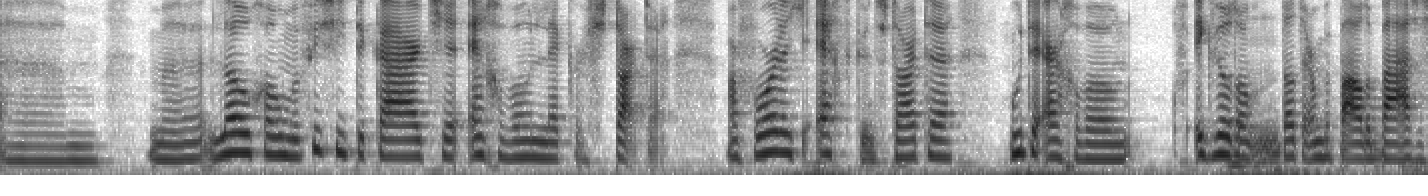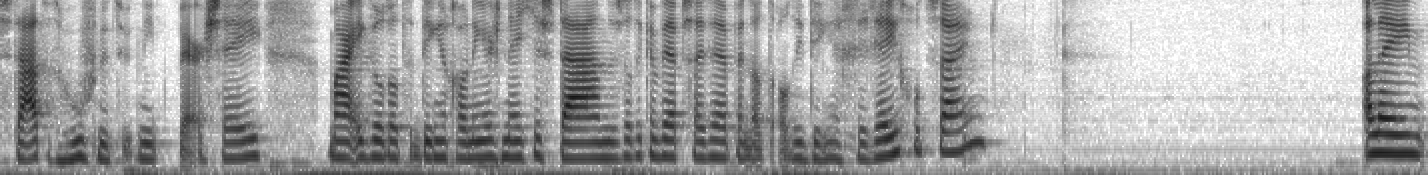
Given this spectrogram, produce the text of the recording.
um, mijn logo, mijn visitekaartje en gewoon lekker starten. Maar voordat je echt kunt starten, moeten er gewoon of ik wil dan dat er een bepaalde basis staat. Dat hoeft natuurlijk niet per se. Maar ik wil dat de dingen gewoon eerst netjes staan. Dus dat ik een website heb en dat al die dingen geregeld zijn. Alleen,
